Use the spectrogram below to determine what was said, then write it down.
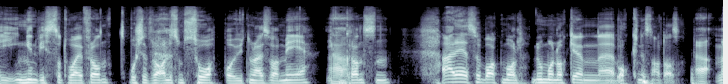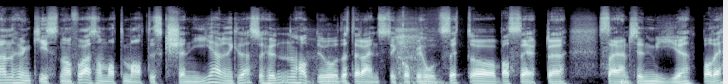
ingen visste at hun var i front, bortsett fra alle som så på utenom de som var med i konkurransen. Nei, det er så bak mål. Nå må noen eh, våkne snart, altså. Ja, men hun Kisnofer er sånn matematisk geni, er hun ikke det? Så hun hadde jo dette regnestykket oppi hodet sitt og baserte seieren sin mye på det.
